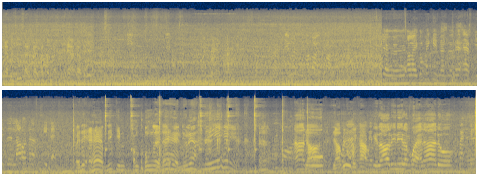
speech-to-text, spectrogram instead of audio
แอบไปซื้อสายใหม่มาตอนไหนเนี่ย จิ้มมันอร่อยกว่าอย่างอะไรก็ไม่กินนะเนี่ยแอบกินแต่เหล้าน่ะผิดแหละ ไม่ได้แอบนี่กินตรงๆเลยได้เห็นอยู่เนี่ยนี่น่าเดี๋ยดูวเดี๋ยวพี่อูไปขับกินเหล้าที่นี่ละแขวนน่าดูแปะเชิ้น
